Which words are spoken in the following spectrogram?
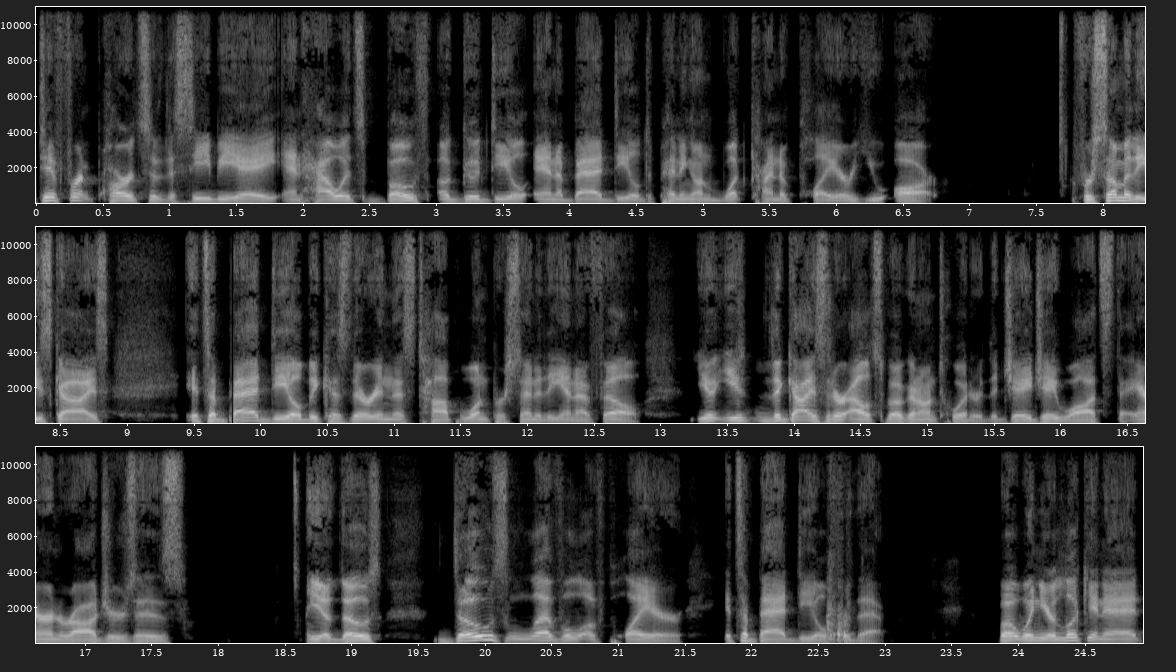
different parts of the CBA and how it's both a good deal and a bad deal depending on what kind of player you are. For some of these guys, it's a bad deal because they're in this top 1% of the NFL you, you the guys that are outspoken on Twitter, the JJ Watts, the Aaron Rodgerses, you know, those those level of player, it's a bad deal for them. But when you're looking at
